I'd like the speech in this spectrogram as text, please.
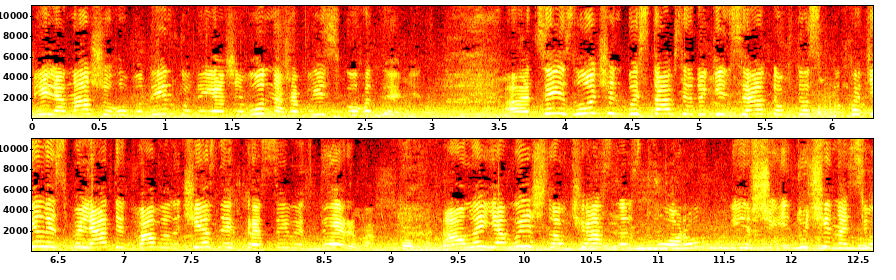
біля нашого будинку, де я живу, на Жабинського 9. А Цей злочин би стався до кінця, тобто хотіли спиляти два величезних красивих дерева. Але я вийшла вчасно з двору, ідучи на цю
